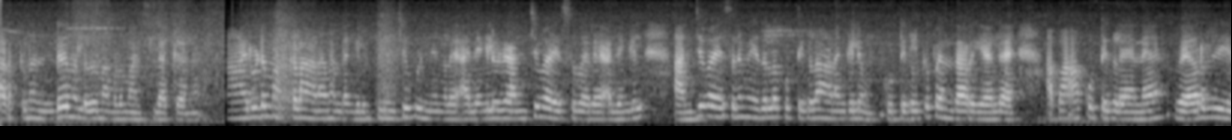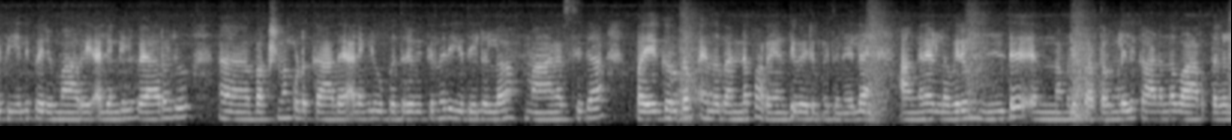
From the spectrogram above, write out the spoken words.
നടക്കുന്നുണ്ട് എന്നുള്ളത് നമ്മൾ മനസ്സിലാക്കുകയാണ്. ആരുടെ മക്കളാണെന്നുണ്ടെങ്കിലും പിഞ്ചു കുഞ്ഞുങ്ങളെ അല്ലെങ്കിൽ ഒരു അഞ്ച് വയസ്സ് വരെ അല്ലെങ്കിൽ അഞ്ച് വയസ്സിന് മീതുള്ള കുട്ടികളാണെങ്കിലും കുട്ടികൾക്ക് ഇപ്പം എന്താ അറിയാം അല്ലേ? അപ്പോൾ ആ കുട്ടികളെ തന്നെ വേറൊരു രീതിയിൽ പെരുമാറി അല്ലെങ്കിൽ വേറൊരു ഭക്ഷണം കൊടുക്കാതെ അല്ലെങ്കിൽ ഉപദ്രവിക്കുന്ന രീതിയിലുള്ള മാനസിക വൈകൃതം എന്ന് തന്നെ പറയേണ്ടി വരും ഇതിന് അല്ലേ? അങ്ങനെയുള്ളവരും ഉണ്ട് എന്ന് നമ്മൾ പത്രങ്ങളിൽ കാണുന്ന വാർത്തകൾ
